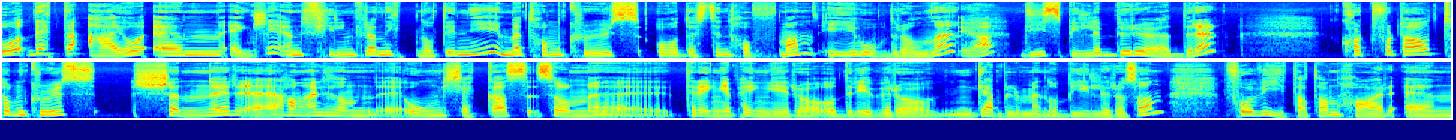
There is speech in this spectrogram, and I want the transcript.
Og dette er jo en, egentlig en film fra 1989 med Tom Cruise og Dustin Hoffman i hovedrollene. Ja. De spiller brødre. Kort fortalt, Tom Cruise skjønner eh, Han er litt sånn eh, ung kjekkas som eh, trenger penger og, og driver og gambler med noen biler og sånn. Får vite at han har en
